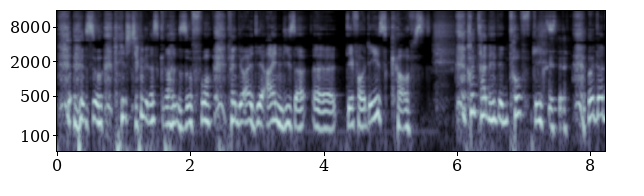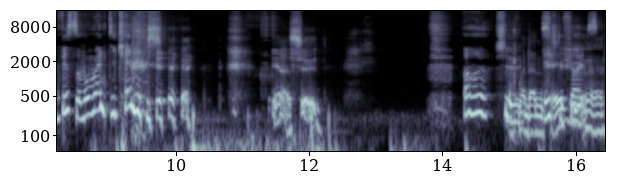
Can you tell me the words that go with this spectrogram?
so, ich stelle mir das gerade so vor, wenn du dir einen dieser äh, DVDs kaufst und dann in den Puff gehst und dann bist du, Moment, die kenne ich. Ja, schön. Ah, schön. Macht man dann ein Selfie oder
